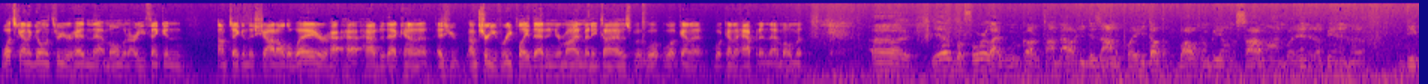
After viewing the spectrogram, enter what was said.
What's kind of going through your head in that moment? Are you thinking I'm taking this shot all the way, or how, how, how did that kind of as you? I'm sure you've replayed that in your mind many times, but what what kind of what kind of happened in that moment? Uh, yeah, before like when we called the timeout, he designed the play. He thought the ball was gonna be on the sideline, but it ended up being in the deep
